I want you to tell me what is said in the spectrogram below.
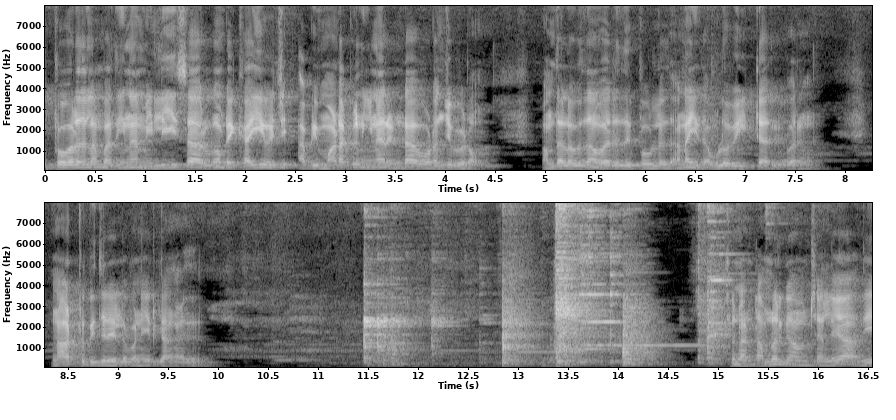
இப்போ வரதெல்லாம் பார்த்தீங்கன்னா மெலீஸாக இருக்கும். அப்படியே கையை வச்சு அப்படி மடக்குனீங்கன்னா ரெண்டாக உடஞ்சி போயிடும். அந்த அளவுக்கு தான் வருது இப்போ உள்ளது. ஆனால் இது அவ்வளோ வெயிட்டாக இருக்குது பாருங்கள் நாட்டு பித்தளையில் பண்ணியிருக்காங்க இது. ஸோ நான் டம்ளர் காமிச்சேன் இல்லையா? அதே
